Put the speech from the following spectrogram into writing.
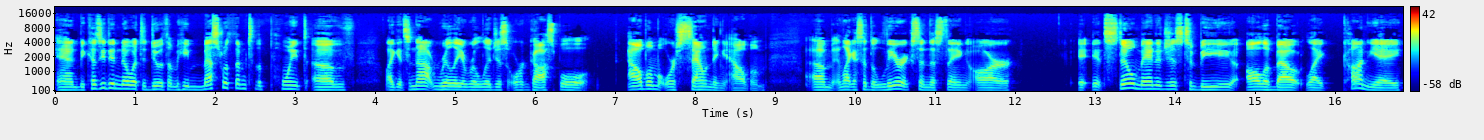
and because he didn't know what to do with them, he messed with them to the point of like it's not really a religious or gospel album or sounding album. Um, and like I said, the lyrics in this thing are it, it still manages to be all about like Kanye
